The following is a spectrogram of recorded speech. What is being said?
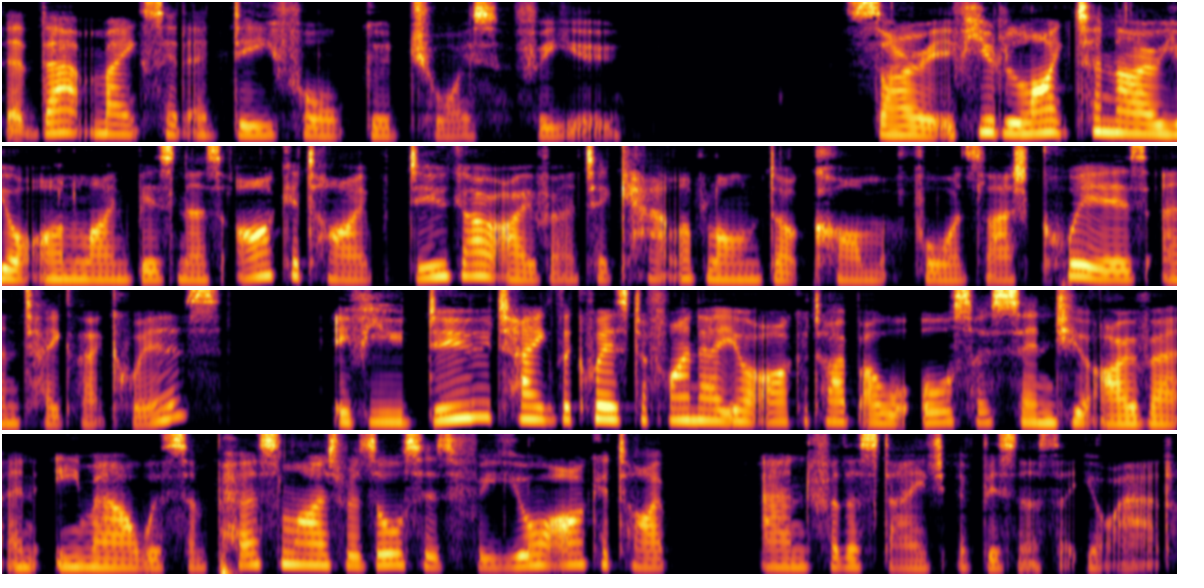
that that makes it a default good choice for you. So, if you'd like to know your online business archetype, do go over to catleblanc.com forward slash quiz and take that quiz. If you do take the quiz to find out your archetype, I will also send you over an email with some personalized resources for your archetype and for the stage of business that you're at.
